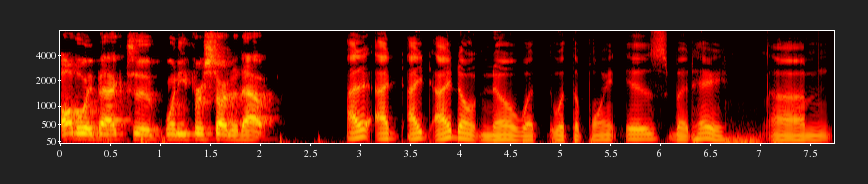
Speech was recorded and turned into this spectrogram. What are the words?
all the way back to when he first started out. I, I, I, I don't know what, what the point is, but hey, um,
